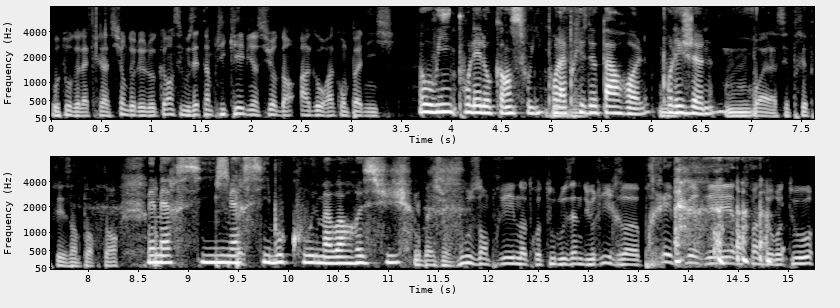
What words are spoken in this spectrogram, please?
Autour de la création de l'éloquence. Et vous êtes impliqué, bien sûr, dans Agora Compagnie. Oui, pour l'éloquence, oui, pour la prise de parole, pour les jeunes. Voilà, c'est très très important. Mais merci, spe- merci beaucoup de m'avoir reçu. Eh ben, je vous en prie, notre Toulousaine du rire euh, préférée en fin de retour,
